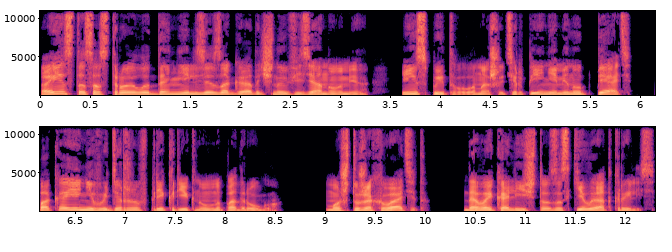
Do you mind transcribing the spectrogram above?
а Эста состроила до нельзя загадочную физиономию и испытывала наше терпение минут пять, пока я, не выдержав, прикрикнул на подругу. «Может, уже хватит? Давай колись, что за скиллы открылись».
